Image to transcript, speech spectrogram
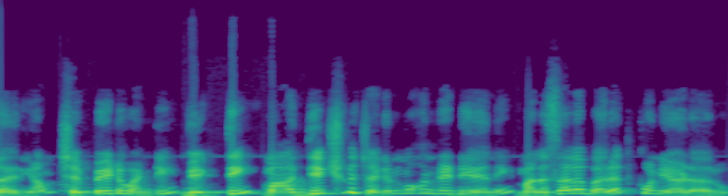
ధైర్యం చెప్పేటువంటి వ్యక్తి మా అధ్యక్షుడు జగన్మోహన్ రెడ్డి అని మలసాల భరత్ కొనియాడారు.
